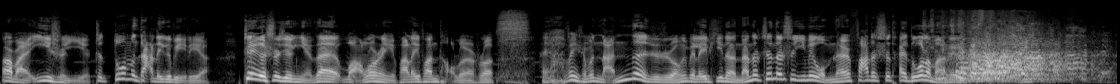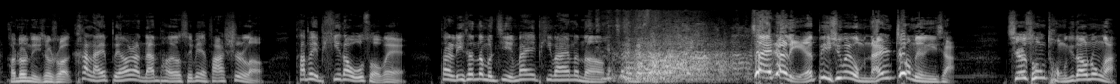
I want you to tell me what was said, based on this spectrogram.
二百一十一，这多么大的一个比例啊！这个事情也在网络上引发了一番讨论，说，哎呀，为什么男的就是容易被雷劈呢？难道真的是因为我们男人发的誓太多了吗？这个，很多女性说，看来不要让男朋友随便发誓了，他被劈倒无所谓，但是离他那么近，万一劈歪了呢？在这里必须为我们男人证明一下，其实从统计当中啊，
